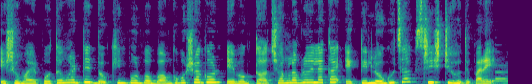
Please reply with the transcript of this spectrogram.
এ সময়ের প্রথমার্ধে দক্ষিণ পূর্ব বঙ্গোপসাগর এবং তৎসংলগ্ন এলাকায় একটি লঘুচাপ সৃষ্টি হতে পারে।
